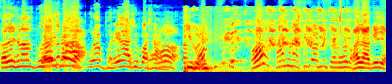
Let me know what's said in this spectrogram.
કલેશણા- પૂરા છે પૂરા પાછા. પૂરા ભરેલા છું પાછા. હો? હા, હું નાખી દો આટલી કરો, હા નાખી દો.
